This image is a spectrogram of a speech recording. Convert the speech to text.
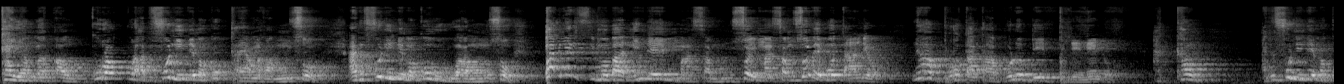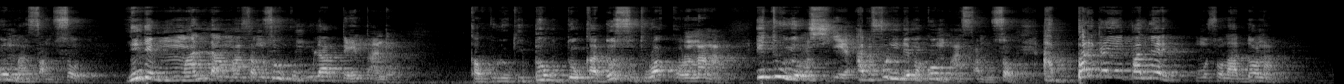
kayamaka kurakura a bɛ fɔ nin de ma ko kayamaka muso a bɛ fɔ nin de ma ko wuwa muso palmeri simoba nin de ye mansa muso ye mansa muso de b'o ta de o n'a bɔrɔ ta t'a bolo bɛɛ bilennen don a kanw a bɛ fɔ nin de ma ko mansa muso nin de mali la mansa musow kun b'u la bɛn tan de ka golokibaw don ka don sutura kɔnɔna na i t'u yɔrɔ si ye a bɛ fɔ nin de ma ko mansa muso a barika ye palmeri musoladɔn na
